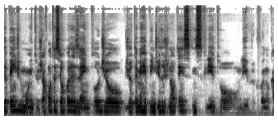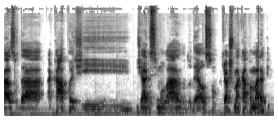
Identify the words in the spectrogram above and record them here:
depende muito. Já aconteceu, por exemplo, de eu, de eu ter me arrependido de não ter inscrito um livro, que foi no caso da a capa de Diário Simulado do Delson, que eu acho uma capa maravilhosa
